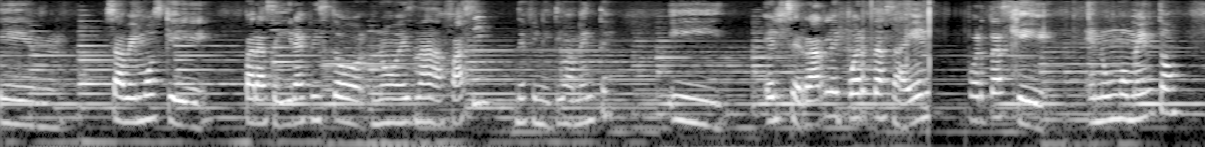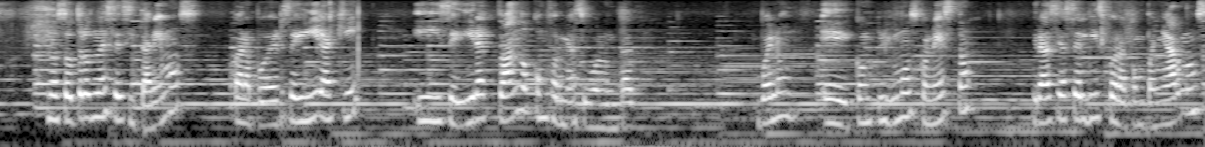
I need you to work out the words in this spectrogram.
Em, sabemos que para seguir a Cristo no es nada fácil, definitivamente. Y el cerrarle puertas a Él, puertas que en un momento nosotros necesitaremos para poder seguir aquí y seguir actuando conforme a su voluntad. Bueno, eh, concluimos con esto. Gracias Elvis por acompañarnos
